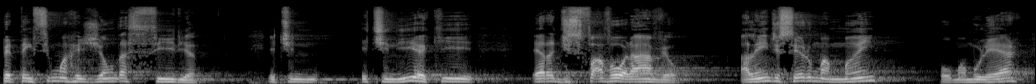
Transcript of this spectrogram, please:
pertenciam a uma região da Síria, etnia que era desfavorável, além de ser uma mãe ou uma mulher,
